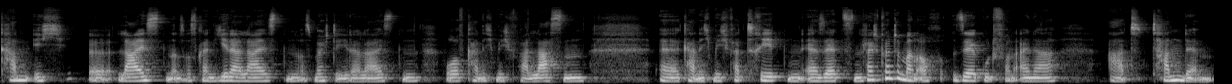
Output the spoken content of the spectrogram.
kann ich äh, leisten, also was kann jeder leisten, was möchte jeder leisten, worauf kann ich mich verlassen, äh, kann ich mich vertreten, ersetzen. Vielleicht könnte man auch sehr gut von einer Art Tandem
